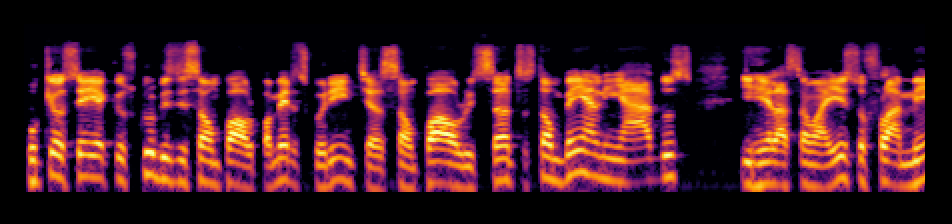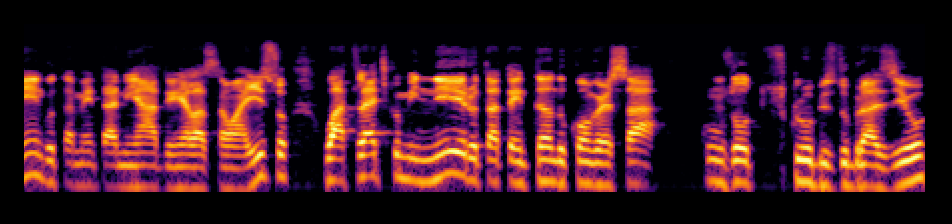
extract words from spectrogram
O que eu sei é que os clubes de São Paulo, Palmeiras, Corinthians, São Paulo e Santos estão bem alinhados em relação a isso. O Flamengo também está alinhado em relação a isso. O Atlético Mineiro está tentando conversar com os outros clubes do Brasil,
